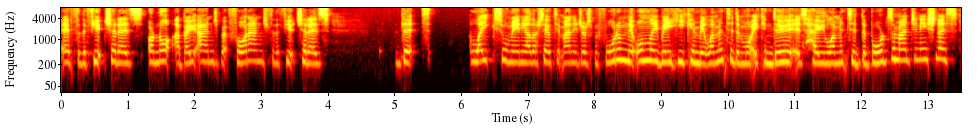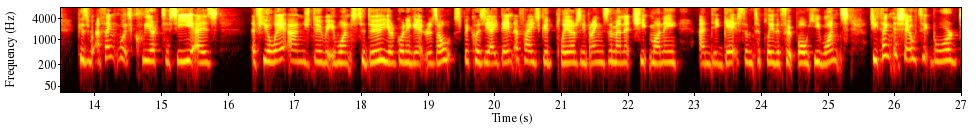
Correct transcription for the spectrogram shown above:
uh, for the future is, or not about Ange, but for Ange for the future is that like so many other Celtic managers before him, the only way he can be limited in what he can do is how limited the board's imagination is. Because I think what's clear to see is if you let Ange do what he wants to do, you're going to get results because he identifies good players, he brings them in at cheap money, and he gets them to play the football he wants. Do you think the Celtic board,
